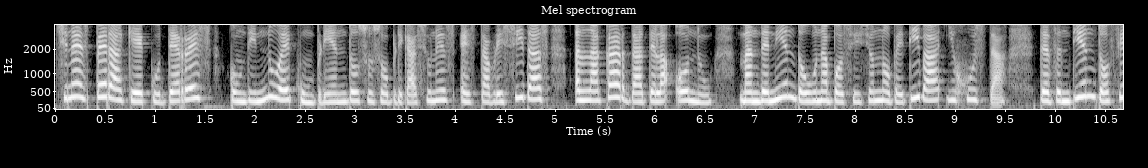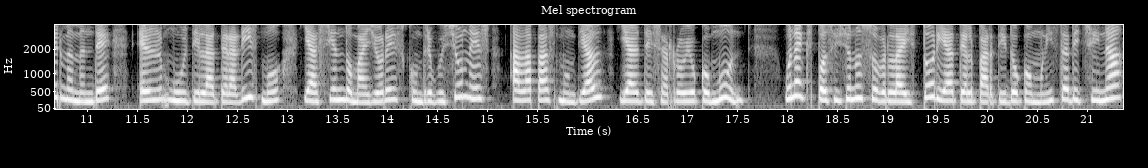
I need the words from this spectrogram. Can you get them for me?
China espera que Guterres continúe cumpliendo sus obligaciones establecidas en la Carta de la ONU, manteniendo una posición objetiva y justa, defendiendo firmemente el multilateralismo y haciendo mayores contribuciones a la paz mundial y al desarrollo común. Una exposición sobre la historia del Partido Comunista de China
